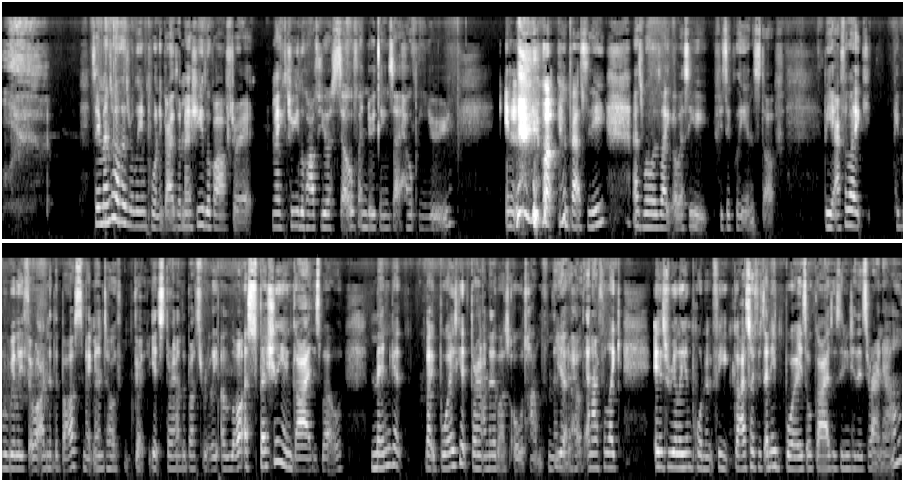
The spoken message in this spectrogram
so mental health is really important, guys. And make sure you look after it. Make sure you look after yourself and do things that help you in your capacity, as well as like obviously physically and stuff. But yeah, I feel like people really throw it under the bus. Make mental health gets thrown under the bus really a lot, especially in guys as well. Men get like boys get thrown under the bus all the time from their Yeah. mental health, and I feel like it's really important for you guys. So if there's any boys or guys listening to this right now,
